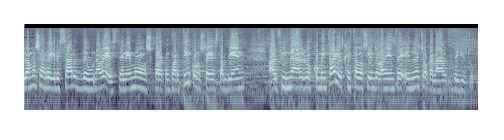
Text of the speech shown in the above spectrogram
vamos a regresar de una vez. Tenemos para compartir con ustedes también al final los comentarios que ha estado haciendo la gente en nuestro canal de YouTube.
